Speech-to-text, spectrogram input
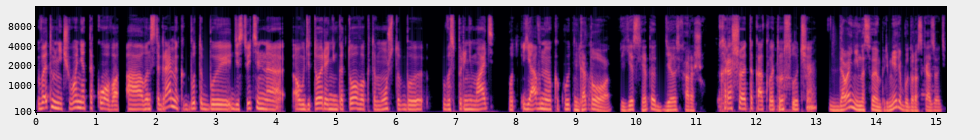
В этом ничего нет такого. А в Инстаграме как будто бы действительно аудитория не готова к тому, чтобы чтобы воспринимать вот явную какую-то рекламу. Готово, если это делать хорошо. Хорошо, это как в этом случае? Давай не на своем примере буду рассказывать.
